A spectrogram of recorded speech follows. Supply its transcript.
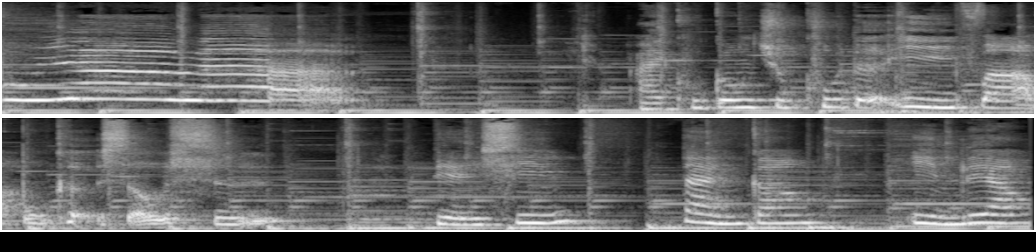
不要了。爱！哭公主哭得一发不可收拾，点心、蛋糕、饮料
